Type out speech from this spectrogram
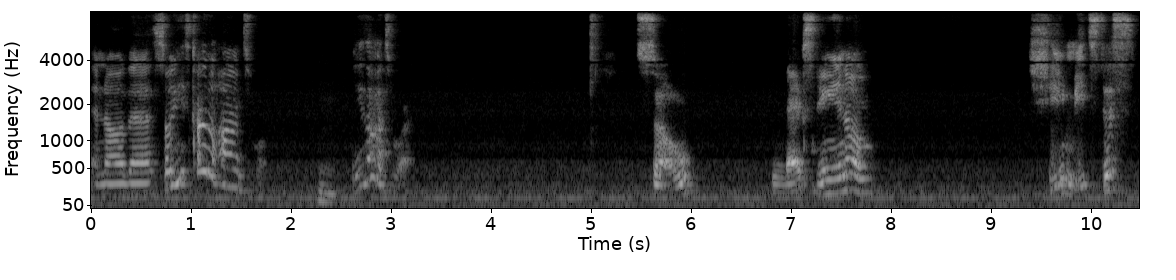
and all that. So he's kind of on to her. Mhm. He's on to her. So, next thing you know, she meets this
